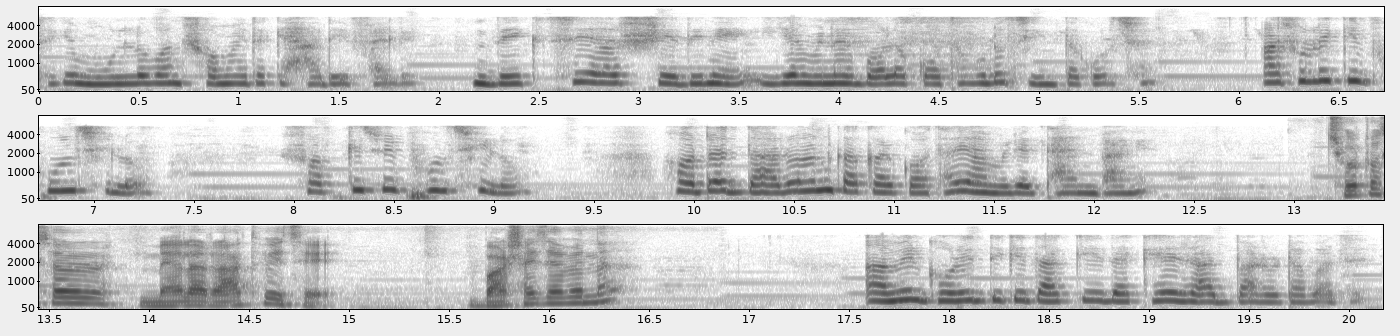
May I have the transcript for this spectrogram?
থেকে মূল্যবান সময়টাকে হারিয়ে ফেলে। দেখছে আর সেদিনে ইয়ামিনের বলা কথাগুলো চিন্তা করছে। আসলে কি ভুল ছিল? সব কিছুই ভুল ছিল। হঠাৎ দারোয়ান কাকার কথায় আমিরের ধ্যান ভাঙে। ছোট স্যার মেলা রাত হয়েছে। বাসায় যাবে না? আমির ঘড়ির দিকে তাকিয়ে দেখে রাত বারোটা বাজে।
